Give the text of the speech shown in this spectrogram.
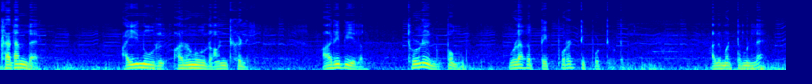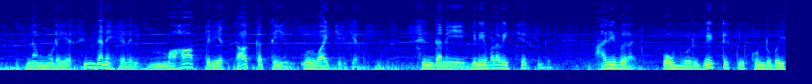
கடந்த ஐநூறு அறுநூறு ஆண்டுகளில் அறிவியலும் தொழில்நுட்பம் உலகத்தை புரட்டி போட்டுவிட்டது. அது மட்டுமல்ல நம்முடைய சிந்தனைகளில் மகா பெரிய தாக்கத்தையும் உருவாக்கியிருக்கிறது. சிந்தனையை விரிவட வைத்திருக்கிறது அறிவு ஒவ்வொரு வீட்டிற்கும் கொண்டு போய்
